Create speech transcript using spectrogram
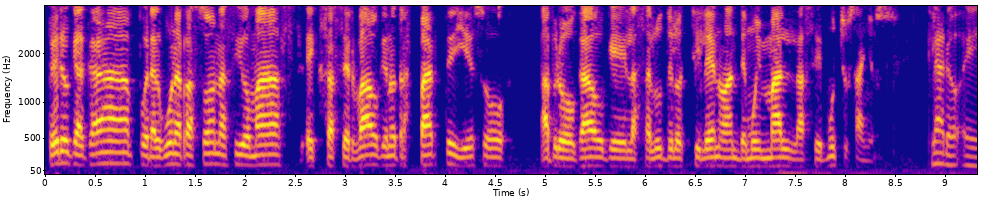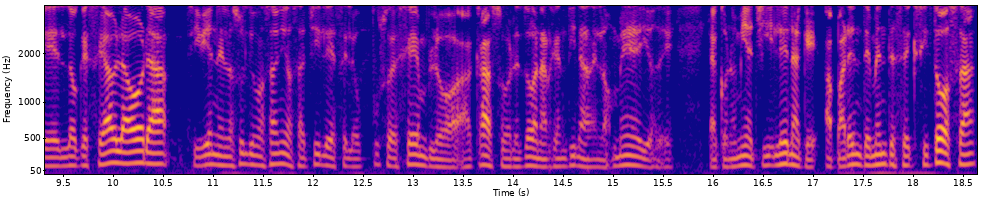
pero que acá por alguna razón ha sido más exacerbado que en otras partes y eso ha provocado que la salud de los chilenos ande muy mal hace muchos años. Claro, eh, lo que se habla ahora, si bien en los últimos años a Chile se lo puso de ejemplo, acá sobre todo en Argentina, en los medios de la economía chilena que aparentemente es exitosa,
